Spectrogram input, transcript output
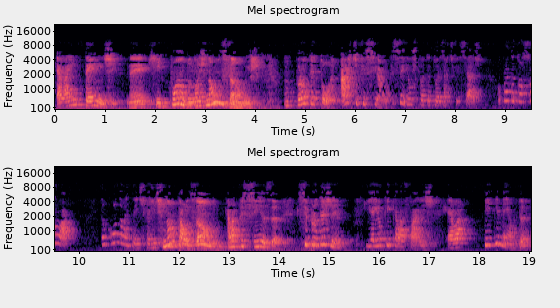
ela entende, né, que quando nós não usamos um protetor artificial, o que seriam os protetores artificiais? O protetor solar. Então, quando ela entende que a gente não está usando, ela precisa se proteger. E aí, o que, que ela faz? Ela pigmenta.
